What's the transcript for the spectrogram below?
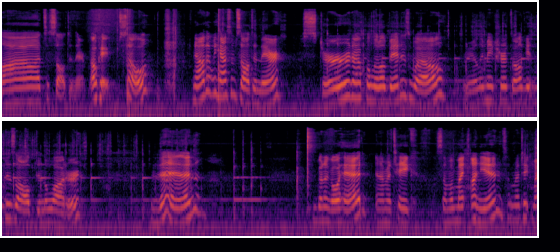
Lots of salt in there. Okay, so now that we have some salt in there, stir it up a little bit as well. Really make sure it's all getting dissolved in the water. Then I'm gonna go ahead and I'm gonna take some of my onions. I'm gonna take my,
